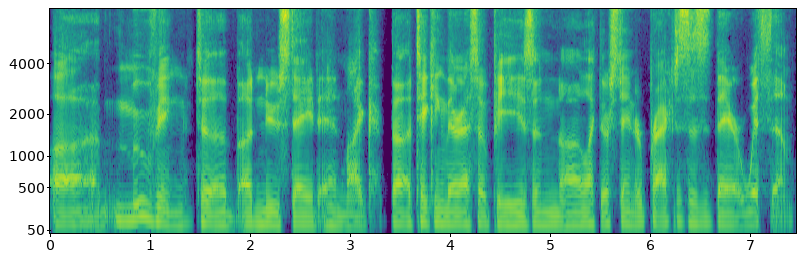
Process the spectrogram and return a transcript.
uh, moving to a new state and like uh, taking their SOPs and uh, like their standard practices there with them.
